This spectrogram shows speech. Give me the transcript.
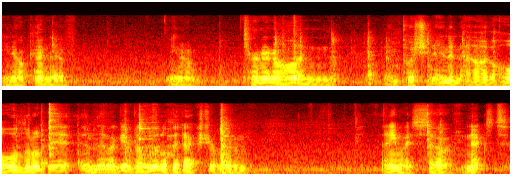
you know, kind of, you know, turn it on and, push it in and out of the hole a little bit, and then I'll give it a little bit extra room. Anyway, so next,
